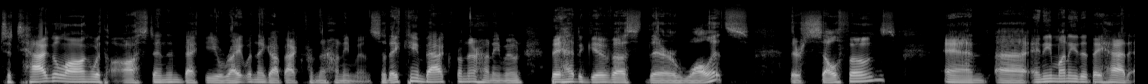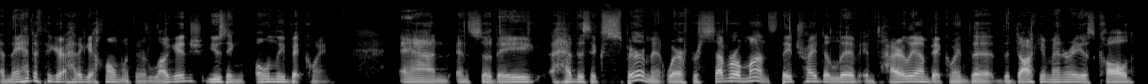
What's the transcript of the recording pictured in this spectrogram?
to tag along with Austin and Becky right when they got back from their honeymoon. So they came back from their honeymoon. They had to give us their wallets, their cell phones, and uh, any money that they had, and they had to figure out how to get home with their luggage using only Bitcoin. And and so they had this experiment where for several months they tried to live entirely on Bitcoin. The the documentary is called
